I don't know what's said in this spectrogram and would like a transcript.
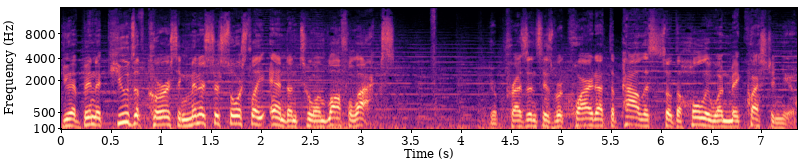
you have been accused of coercing Minister Sorsley Endes unto unlawful acts. Your presence is required at the palace so the Holy One may question you.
